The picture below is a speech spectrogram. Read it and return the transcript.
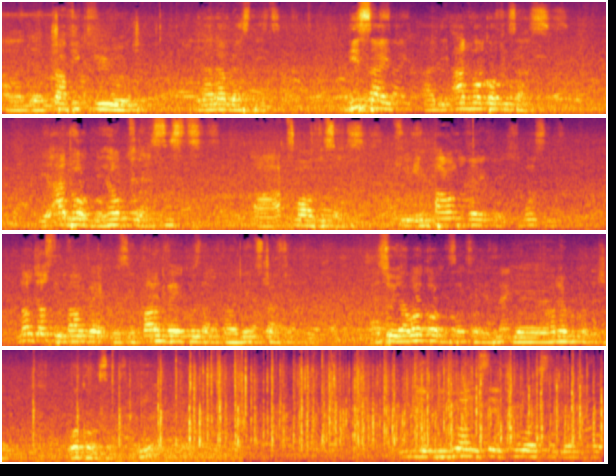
and uh, traffic-free road in Anambra State. This side are the ad hoc officers. The ad hoc dey help to assist our ATMA officers to impound vehicles mostly. Not just impound vehicles, impound vehicles that violate traffic. And so you are welcome, His Excellency, uh, Honorable Commissioner. Welcome, sir. Hmm? You, you want to say a few words to them before?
